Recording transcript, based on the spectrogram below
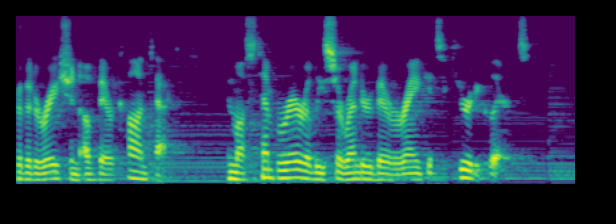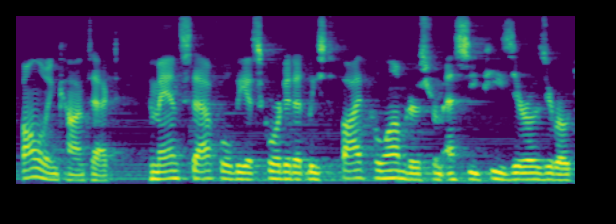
for the duration of their contact, and must temporarily surrender their rank and security clearance. Following contact, command staff will be escorted at least 5 kilometers from SCP-002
